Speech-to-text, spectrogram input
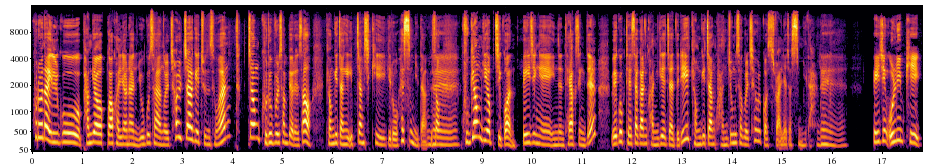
코로나19 방역과 관련한 요구 사항을 철저하게 준수한 특정 그룹을 선별해서 경기장에 입장시키기로 했습니다. 그래서 네. 국영 기업 직원, 베이징에 있는 대학생들, 외국 대사관 관계자들이 경기장 관중석을 채울 것으로 알려졌습니다. 네. 베이징 올림픽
